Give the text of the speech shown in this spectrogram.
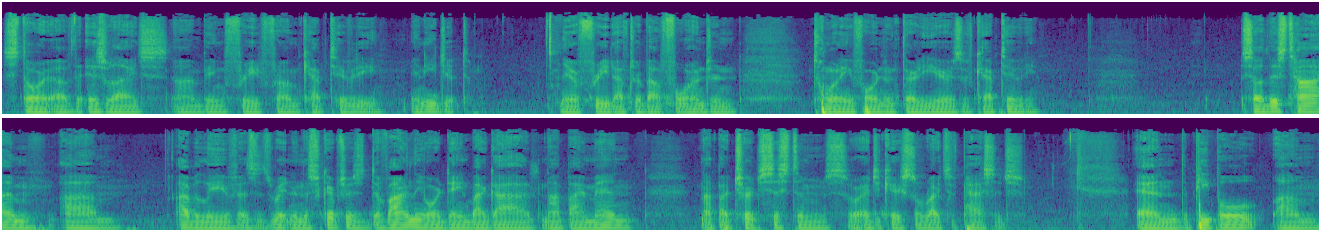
story of the Israelites um, being freed from captivity in Egypt. They were freed after about 420, 430 years of captivity. So, this time, um, I believe, as it's written in the scriptures, divinely ordained by God, not by men not by church systems or educational rites of passage. And the people um,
